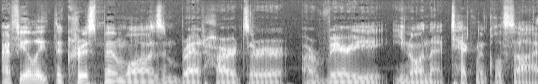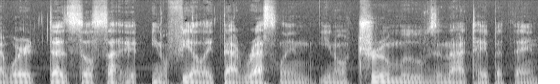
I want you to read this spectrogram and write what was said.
I feel like the Chris Benoit's and Bret Harts are are very, you know, on that technical side where it does still you know feel like that wrestling, you know, true moves and that type of thing.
